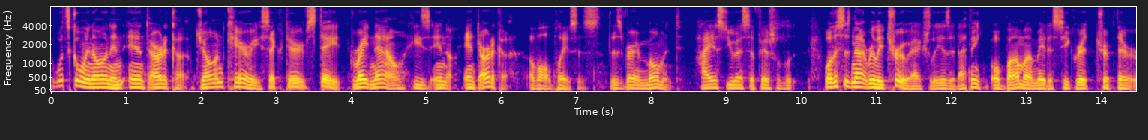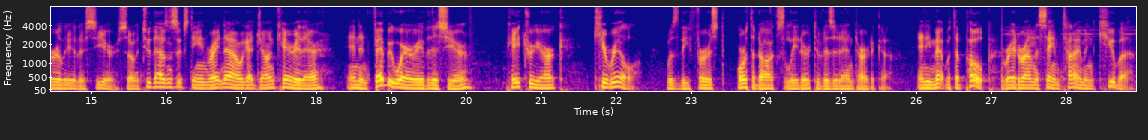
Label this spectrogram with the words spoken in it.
So, what's going on in Antarctica? John Kerry, Secretary of State, right now, he's in Antarctica, of all places, this very moment. Highest U.S. official. Well, this is not really true, actually, is it? I think Obama made a secret trip there earlier this year. So, in 2016, right now, we got John Kerry there. And in February of this year, Patriarch Kirill was the first Orthodox leader to visit Antarctica. And he met with the Pope right around the same time in Cuba.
